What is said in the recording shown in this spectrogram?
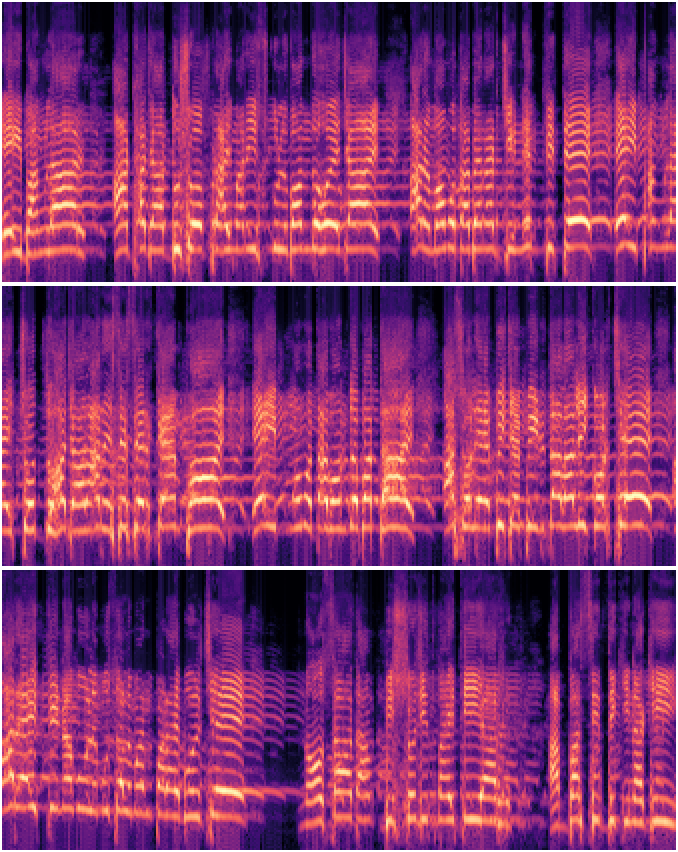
এই বাংলার আট হাজার দুশো প্রাইমারি স্কুল বন্ধ হয়ে যায়, আর মমতা ব্যানার্জির নেতৃত্বে এই বাংলায় চোদ্দ হাজার আরএসএস এর ক্যাম্প হয়। এই মমতা বন্দ্যোপাধ্যায় আসলে বিজেপির দালালি করছে, আর এই তৃণমূল মুসলমান পাড়ায় বলছে, নওসাদ, আম- বিশ্বজিৎ মাইতি আর আব্বাস সিদ্দিকি নাকি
